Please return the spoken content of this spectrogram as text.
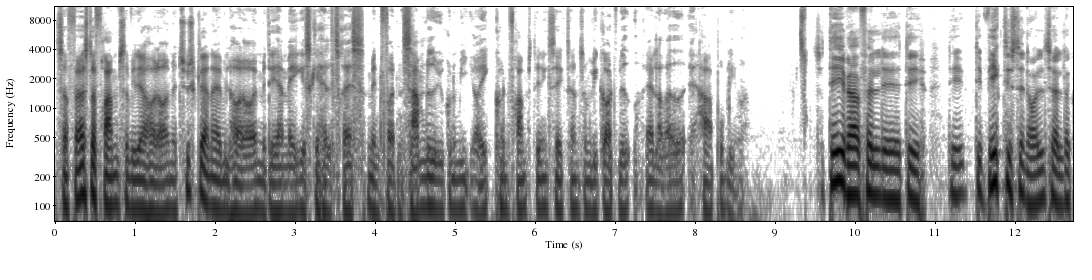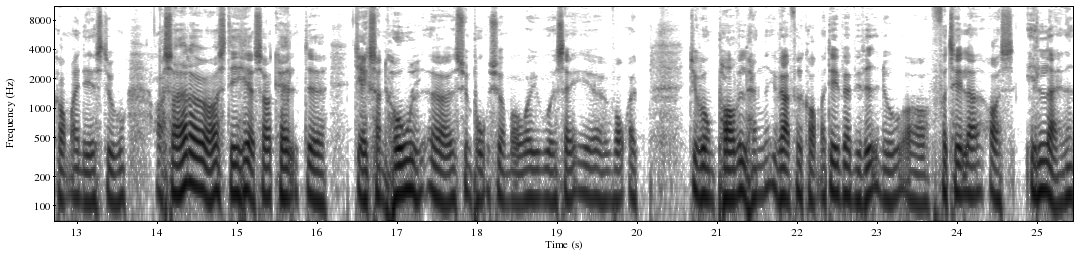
Så først og fremmest så vil jeg holde øje med Tyskland, og jeg vil holde øje med det her magiske 50, men for den samlede økonomi, og ikke kun fremstillingssektoren, som vi godt ved allerede har problemer. Så det er i hvert fald øh, det, det, det vigtigste nøgletal, der kommer i næste uge. Og så er der jo også det her såkaldt Jackson Hole-symposium øh, over i USA, øh, hvor at Jerome Powell, han i hvert fald kommer, det er hvad vi ved nu, og fortæller os et eller andet.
